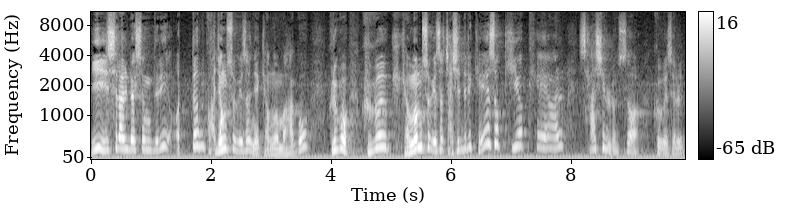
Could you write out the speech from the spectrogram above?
이 이스라엘 백성들이 어떤 과정 속에서 경험하고 그리고 그거 경험 속에서 자신들이 계속 기억해야 할 사실로서 그것을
